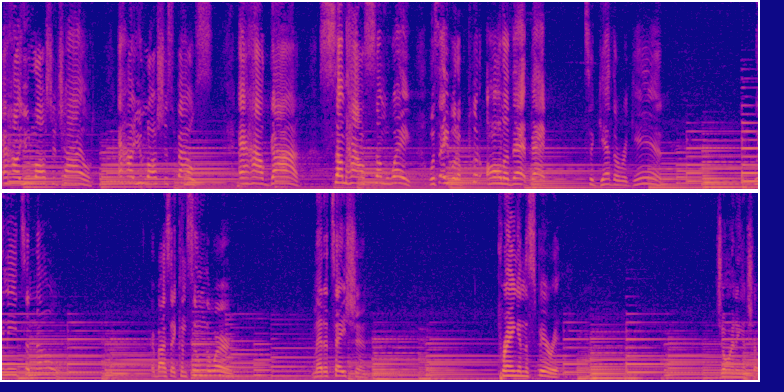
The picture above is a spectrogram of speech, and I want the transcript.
and how you lost your child and how you lost your spouse and how God somehow, some way was able to put all of that back together again. We need to know. Everybody say, consume the word, meditation, praying in the spirit, joining a church.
